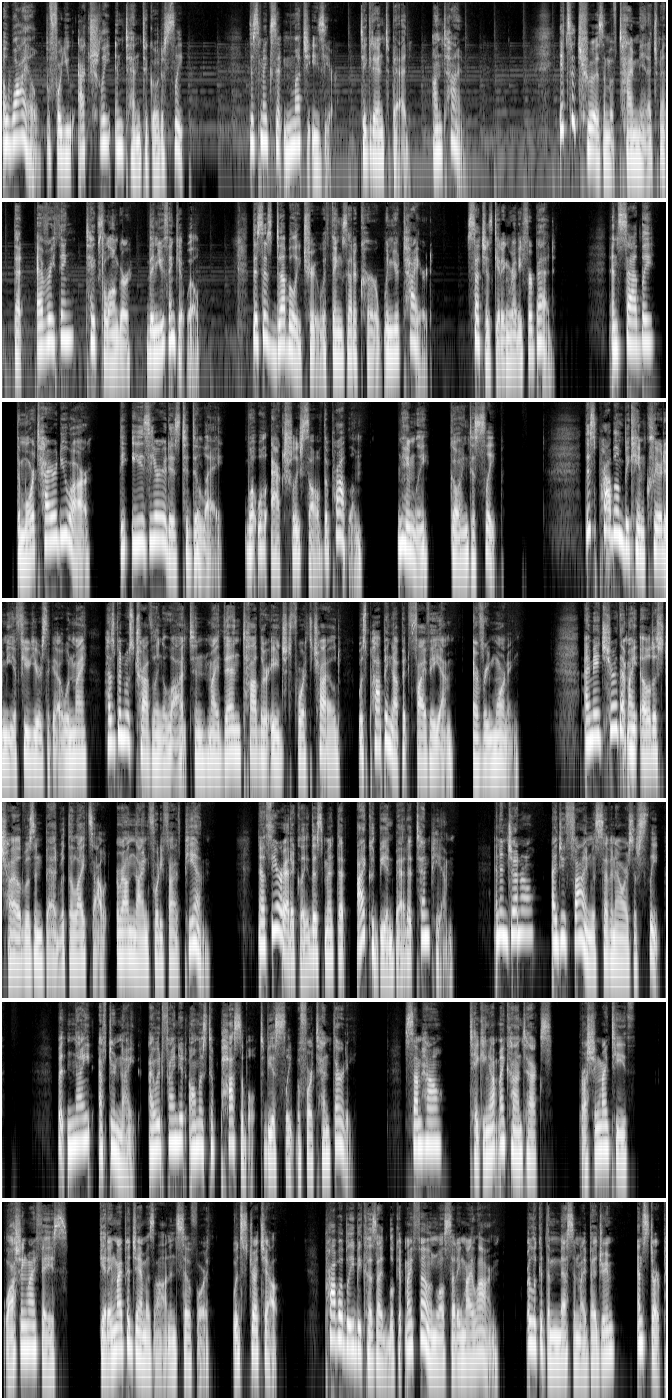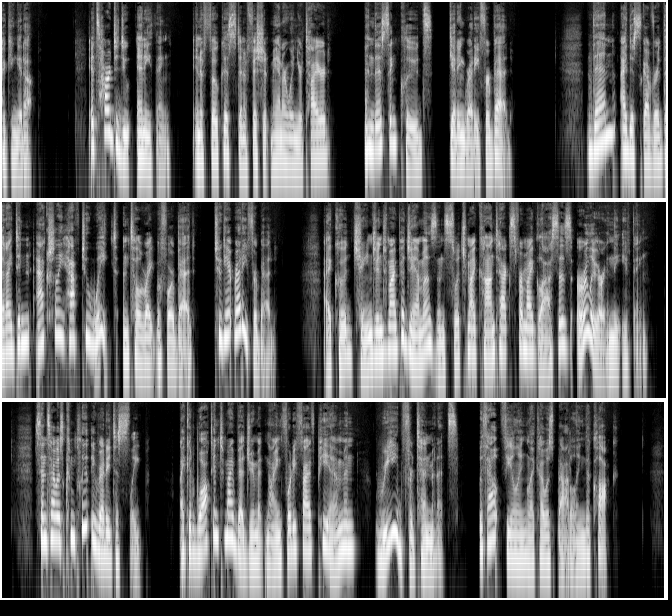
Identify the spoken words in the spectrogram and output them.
a while before you actually intend to go to sleep. This makes it much easier to get into bed on time. It's a truism of time management that everything takes longer than you think it will. This is doubly true with things that occur when you're tired, such as getting ready for bed. And sadly, the more tired you are, the easier it is to delay what will actually solve the problem, namely, going to sleep. This problem became clear to me a few years ago when my husband was traveling a lot and my then toddler aged fourth child was popping up at 5 a.m. every morning. I made sure that my eldest child was in bed with the lights out around 9:45 p.m. Now theoretically, this meant that I could be in bed at 10 p.m. And in general, I do fine with 7 hours of sleep. But night after night, I would find it almost impossible to be asleep before 10:30. Somehow, taking out my contacts, brushing my teeth, washing my face, getting my pajamas on, and so forth would stretch out. Probably because I'd look at my phone while setting my alarm, or look at the mess in my bedroom and start picking it up. It's hard to do anything in a focused and efficient manner when you're tired, and this includes getting ready for bed. Then I discovered that I didn't actually have to wait until right before bed to get ready for bed. I could change into my pajamas and switch my contacts for my glasses earlier in the evening. Since I was completely ready to sleep, I could walk into my bedroom at 9:45 p.m. and read for 10 minutes without feeling like I was battling the clock.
